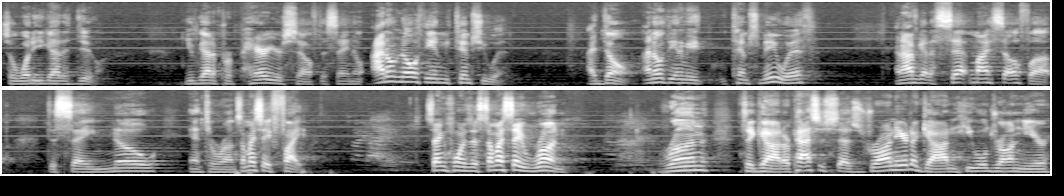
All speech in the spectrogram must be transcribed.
So what do you got to do? You've got to prepare yourself to say no. I don't know what the enemy tempts you with. I don't. I know what the enemy tempts me with, and I've got to set myself up to say no and to run. Somebody say fight. fight. Second point is this somebody say run. run. Run to God. Our passage says, Draw near to God, and he will draw near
